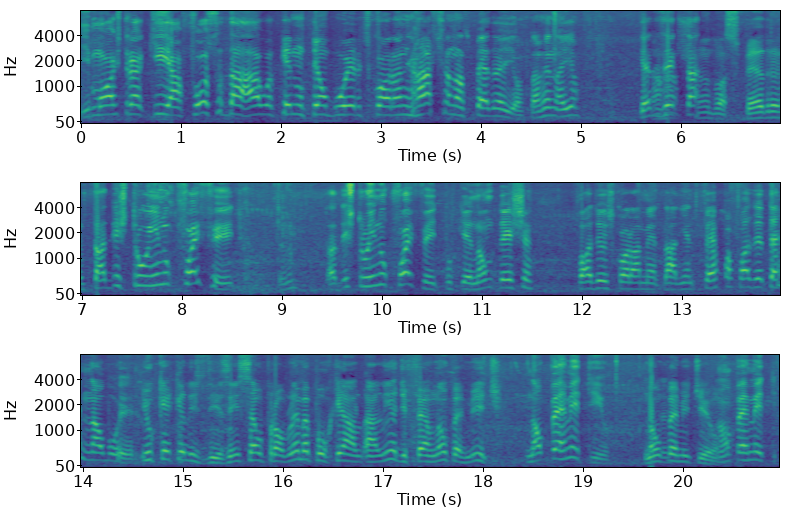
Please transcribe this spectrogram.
E mostra aqui a força da água, que não tem um bueiro escorando e rachando as pedras aí, ó. Tá vendo aí, ó? Quer tá dizer que tá, as pedras. tá destruindo o que foi feito. Tá destruindo o que foi feito, porque não deixa fazer o escoramento da linha de ferro para fazer terminar o bueiro. E o que que eles dizem? Isso é o problema é porque a, a linha de ferro não permite? Não permitiu. Não permitiu? Não permitiu.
